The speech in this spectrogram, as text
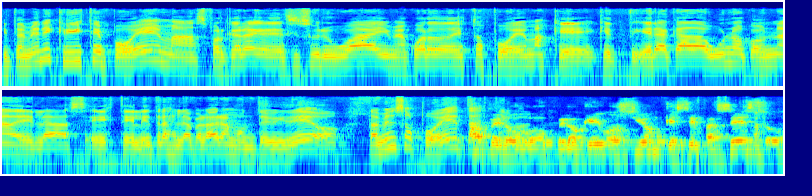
Y también escribiste poemas, porque ahora que decís Uruguay, me acuerdo de estos poemas que, que era cada uno con una de las este, letras de la palabra Montevideo. También sos poeta. Ah, pero, pero qué emoción que sepas eso.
